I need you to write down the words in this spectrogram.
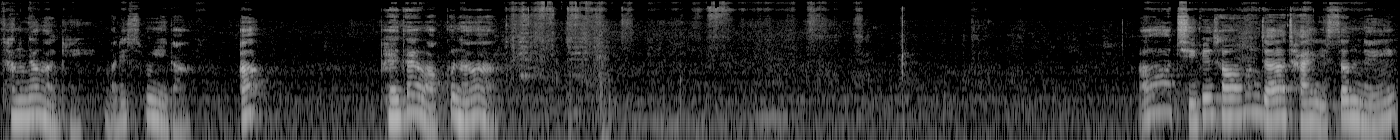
상냥하게 말했습니다. 아, 배달 왔구나. 아, 집에서 혼자 잘 있었네.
